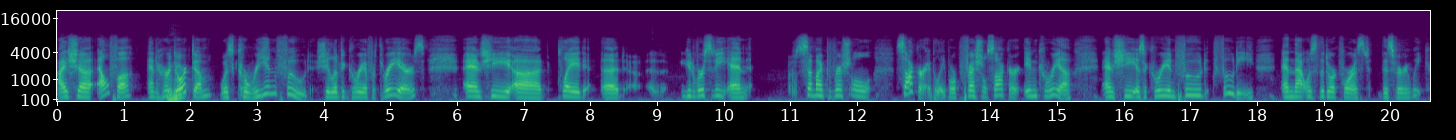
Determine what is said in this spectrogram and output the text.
Aisha Alfa, and her Mhm. dorkdom was Korean food. She lived in Korea for three years, and she uh, played uh, university and semi-professional soccer, I believe, or professional soccer in Korea, and she is a Korean food foodie, and that was the Dork Forest this very week.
